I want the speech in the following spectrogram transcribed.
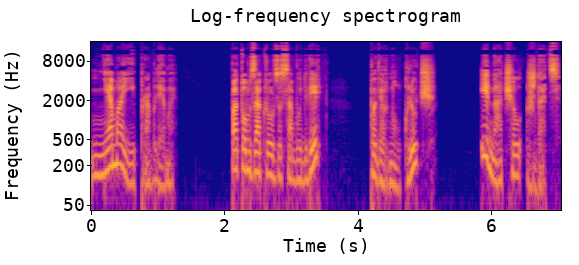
не мои проблемы. Потом закрыл за собой дверь, повернул ключ и начал ждать.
